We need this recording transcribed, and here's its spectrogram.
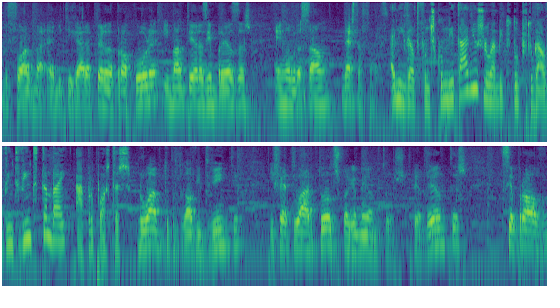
de forma a mitigar a perda da procura e manter as empresas em elaboração nesta fase. A nível de fundos comunitários, no âmbito do Portugal 2020, também há propostas. No âmbito do Portugal 2020, efetuar todos os pagamentos pendentes, se aprove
